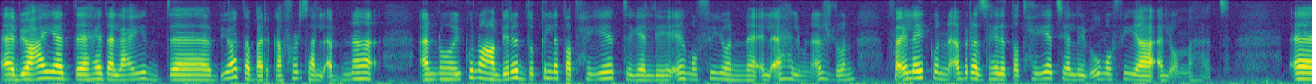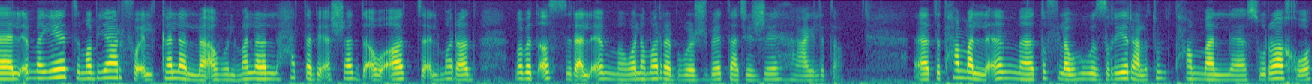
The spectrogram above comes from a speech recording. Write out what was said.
آه، بيعيد هذا العيد آه، بيعتبر كفرصة للأبناء أنه يكونوا عم بيردوا كل التضحيات يلي قاموا فيهم الأهل من أجلهم فإليكم أبرز هذه التضحيات يلي بيقوموا فيها الأمهات. الأميات ما بيعرفوا الكلل أو الملل حتى بأشد أوقات المرض. ما بتأثر الأم ولا مرة بواجباتها تجاه عائلتها. تتحمل الأم طفلة وهو صغير على طول تتحمل صراخه.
